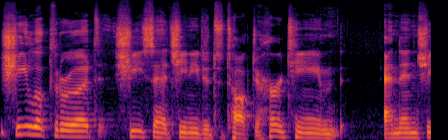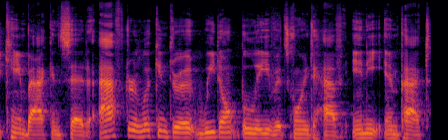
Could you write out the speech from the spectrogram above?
She looked through it. She said she needed to talk to her team. And then she came back and said, after looking through it, we don't believe it's going to have any impact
